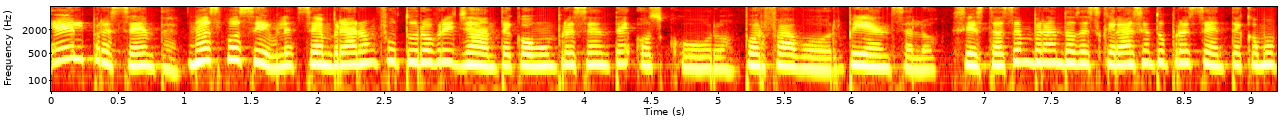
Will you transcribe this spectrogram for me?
el presente. No es posible sembrar un futuro brillante con un presente oscuro. Por favor, piénsalo. Si estás sembrando desgracia en tu presente, ¿cómo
